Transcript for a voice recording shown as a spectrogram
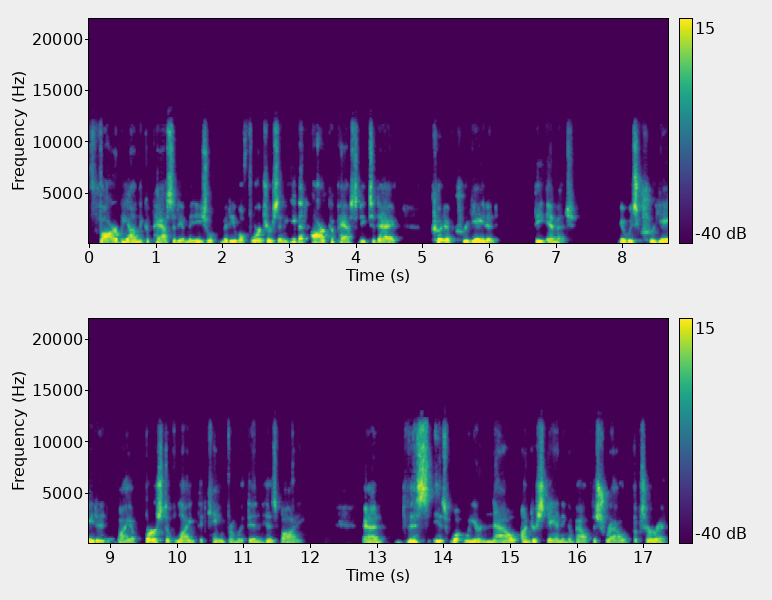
far beyond the capacity of medieval, medieval forgers and even our capacity today, could have created the image. It was created by a burst of light that came from within his body. And this is what we are now understanding about the Shroud of Turin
